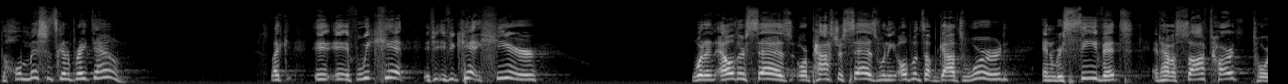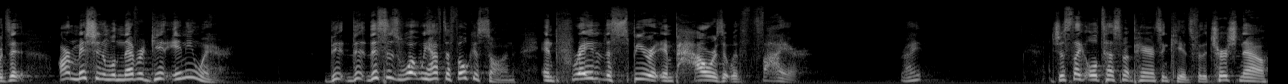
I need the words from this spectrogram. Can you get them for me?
the whole mission's going to break down. Like, if we can't, if you can't hear what an elder says or pastor says when he opens up God's word and receive it and have a soft heart towards it, our mission will never get anywhere. This is what we have to focus on and pray that the Spirit empowers it with fire, right? just like Old Testament parents and kids, for the church now,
